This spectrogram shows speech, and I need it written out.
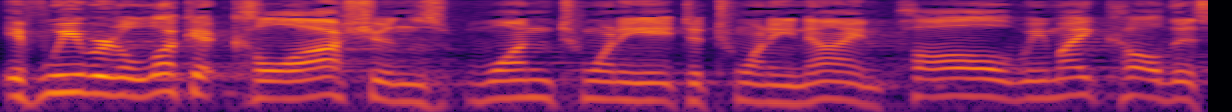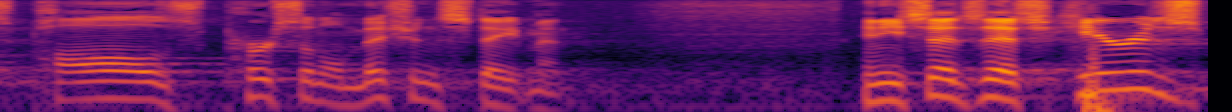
If we were to look at Colossians 1 28 to 29, Paul, we might call this Paul's personal mission statement. And he says this here is,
